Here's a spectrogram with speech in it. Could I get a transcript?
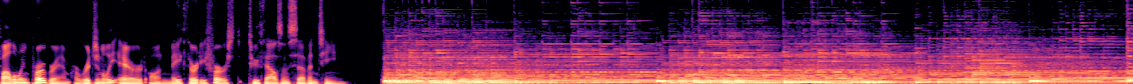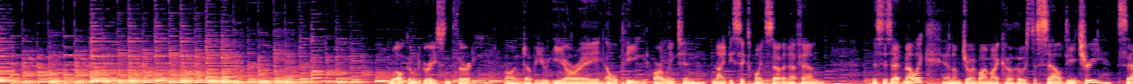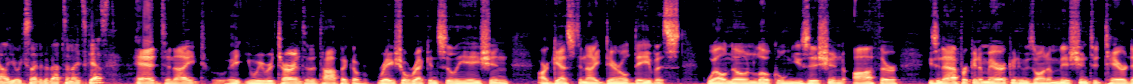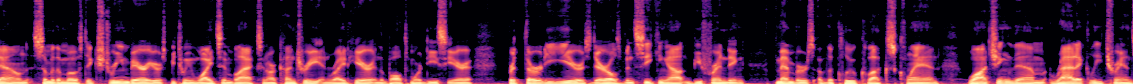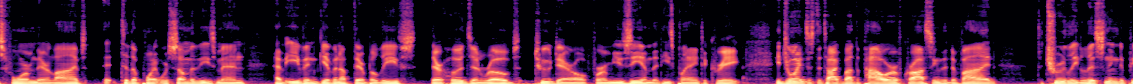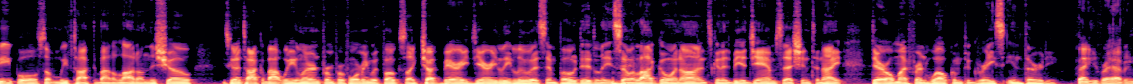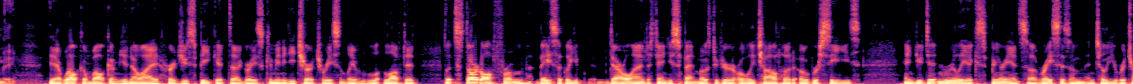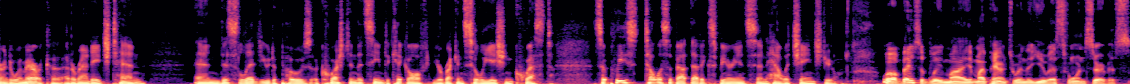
following program originally aired on May 31st, 2017. Welcome to Grace in 30 on WERA LP Arlington 96.7 FM. This is Ed Melick, and I'm joined by my co host Sal Dietry. Sal, you excited about tonight's guest? Ed, tonight we return to the topic of racial reconciliation. Our guest tonight, Daryl Davis, well known local musician, author. He's an African American who's on a mission to tear down some of the most extreme barriers between whites and blacks in our country and right here in the Baltimore, D.C. area. For 30 years, Daryl's been seeking out and befriending members of the Ku Klux Klan, watching them radically transform their lives eh, to the point where some of these men have even given up their beliefs, their hoods and robes to Daryl for a museum that he's planning to create. He joins us to talk about the power of crossing the divide, to truly listening to people, something we've talked about a lot on this show, He's going to talk about what he learned from performing with folks like Chuck Berry, Jerry Lee Lewis, and Bo Diddley. So a lot going on. It's going to be a jam session tonight. Daryl, my friend, welcome to Grace in 30. Thank you for having me. Yeah, welcome, welcome. You know, I heard you speak at uh, Grace Community Church recently. L- loved it. Let's start off from basically, Daryl. I understand you spent most of your early childhood overseas, and you didn't really experience uh, racism until you returned to America at around age 10. And this led you to pose a question that seemed to kick off your reconciliation quest. So please tell us about that experience and how it changed you. Well, basically, my, my parents were in the U.S. Foreign Service.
